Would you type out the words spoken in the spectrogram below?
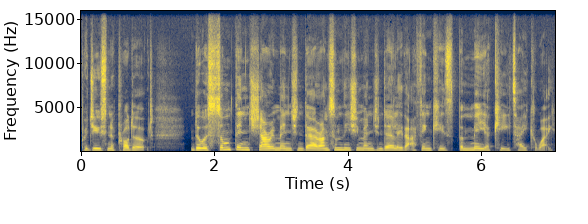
producing a product. There was something Shari mentioned there and something she mentioned earlier that I think is, for me, a key takeaway.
